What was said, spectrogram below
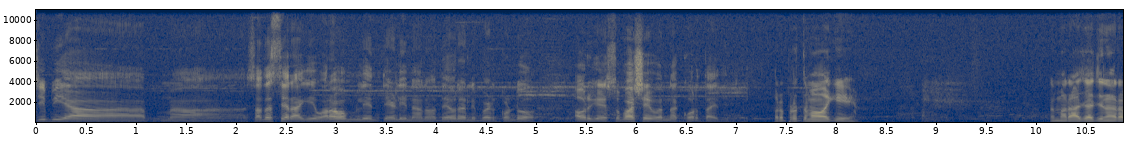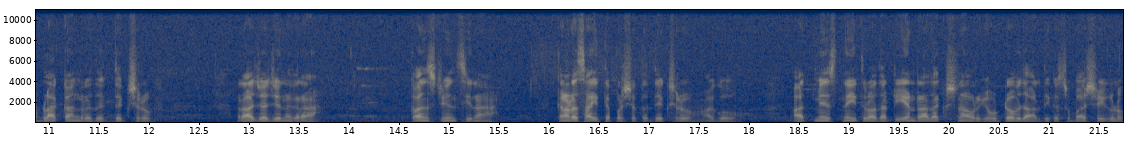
ಜಿ ಬಿಯ ಸದಸ್ಯರಾಗಿ ಹೊರಹೊಮ್ಮಲಿ ಅಂತೇಳಿ ನಾನು ದೇವರಲ್ಲಿ ಬೇಡಿಕೊಂಡು ಅವರಿಗೆ ಶುಭಾಶಯವನ್ನು ಕೋರ್ತಾ ಇದ್ದೀನಿ. ಪ್ರಪ್ರಥಮವಾಗಿ ನಮ್ಮ ರಾಜಾಜಿನಗರ ಬ್ಲಾಕ್ ಕಾಂಗ್ರೆಸ್ ಅಧ್ಯಕ್ಷರು ರಾಜಾಜಿನಗರ ಕಾನ್ಸ್ಟಿಟ್ಯೂನ್ಸಿನ ಕನ್ನಡ ಸಾಹಿತ್ಯ ಪರಿಷತ್ ಅಧ್ಯಕ್ಷರು ಹಾಗೂ ಆತ್ಮೀಯ ಸ್ನೇಹಿತರಾದ ಟಿ ಎನ್ ರಾಧಾಕೃಷ್ಣ ಅವರಿಗೆ ಹುಟ್ಟುಹಬ್ಬದ ಆರ್ಥಿಕ ಶುಭಾಶಯಗಳು.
